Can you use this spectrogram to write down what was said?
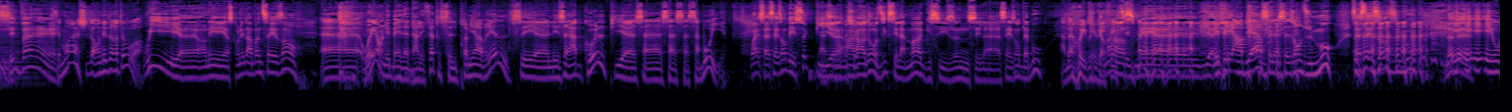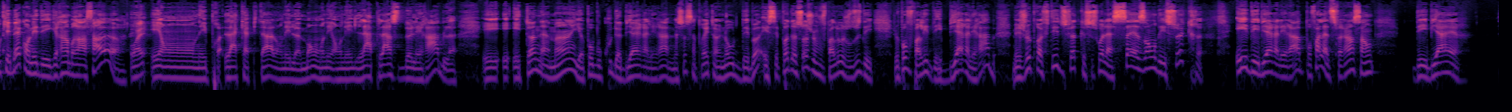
Sylvain! C'est moi, je suis- on est de retour. Oui, euh, on est. Est-ce qu'on est dans la bonne saison? Euh, oui, on est ben, dans les fêtes, c'est le 1er avril, c'est euh, les érables coulent puis euh, ça, ça, ça, ça bouille. Ouais, c'est la saison des sucres. Puis euh, en rando, on dit que c'est la mug season, c'est la saison de la boue. Ah ben oui, oui, oui, commence, mais euh, a- Et puis en bière, c'est la saison du mou. c'est la saison du mou. Là, Et, au Québec, on est des grands brasseurs. Ouais. Et on est la capitale, on est le monde, on est, on est la place de l'érable. Et, et étonnamment, il n'y a pas beaucoup de bières à l'érable. Mais ça, ça pourrait être un autre débat. Et c'est pas de ça que je veux vous parler aujourd'hui. Des, je veux pas vous parler des bières à l'érable, mais je veux profiter du fait que ce soit la saison des sucres et des bières à l'érable pour faire la différence entre des bières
